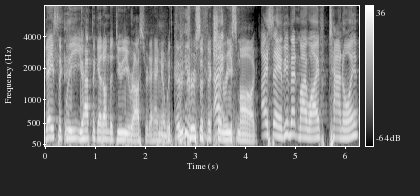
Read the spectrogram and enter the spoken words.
basically, you have to get on the duty roster to hang out with cru- Crucifixion Rees-Mogg. I say, have you met my wife, Tannoy?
